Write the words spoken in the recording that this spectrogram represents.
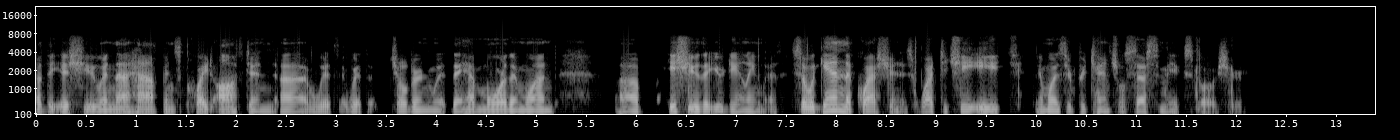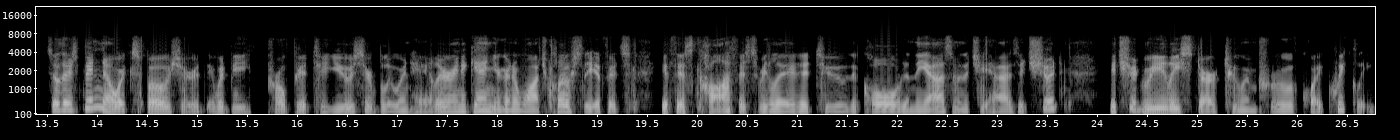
of the issue, and that happens quite often uh, with with children. With they have more than one uh, issue that you're dealing with. So again, the question is, what did she eat, and was there potential sesame exposure? So there's been no exposure. It would be appropriate to use your blue inhaler. And again, you're going to watch closely. If it's if this cough is related to the cold and the asthma that she has, it should it should really start to improve quite quickly.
